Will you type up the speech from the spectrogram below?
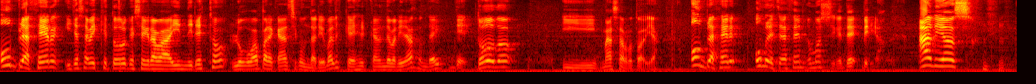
Un placer y ya sabéis que todo lo que se graba ahí en directo luego va para el canal secundario, ¿vale? Que es el canal de variedad donde hay de todo y más a Un placer, un placer, nos vemos en el siguiente vídeo. ¡Adiós!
